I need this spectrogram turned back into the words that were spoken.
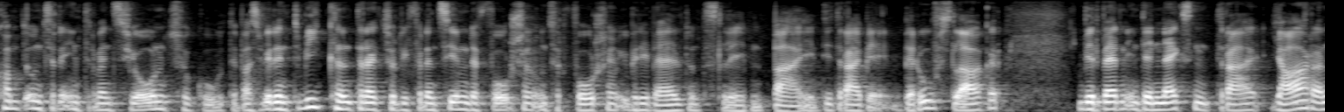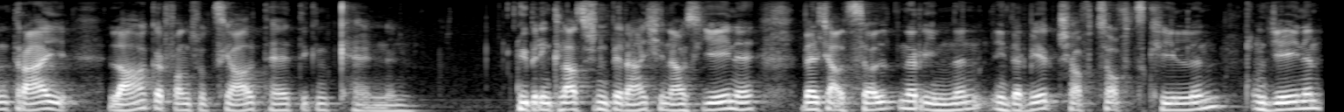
kommt unserer Intervention zugute. Was wir entwickeln, trägt zur Differenzierung der Forschung unserer Forschung über die Welt und das Leben bei. Die drei Berufslager. Wir werden in den nächsten drei Jahren drei Lager von Sozialtätigen kennen über den klassischen Bereich hinaus jene, welche als Söldnerinnen in der Wirtschaft soft skillen und jene,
